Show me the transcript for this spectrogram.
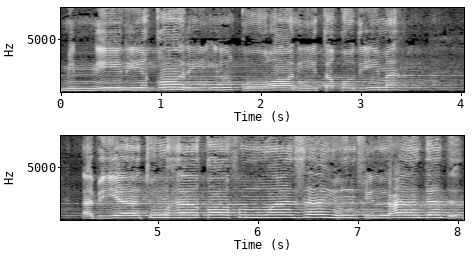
مني لقارئ القرآن تقديمة. أبياتها قاف وزاي في العدد.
